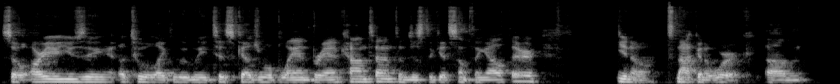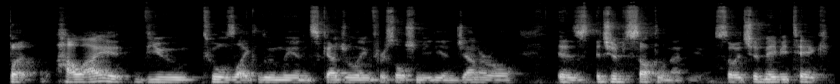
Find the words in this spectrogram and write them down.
So are you using a tool like loomly to schedule bland brand content and just to get something out there? You know it's not going to work. Um, but how I view tools like Loomly and scheduling for social media in general is it should supplement you. So it should maybe take,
